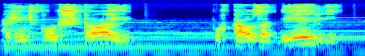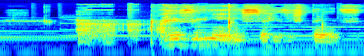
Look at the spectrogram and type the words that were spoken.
a gente constrói por causa dele a, a, a resiliência, a resistência.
